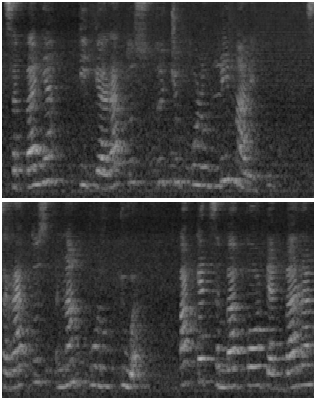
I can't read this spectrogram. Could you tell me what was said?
sebanyak 375 ribu 162 paket sembako dan barang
